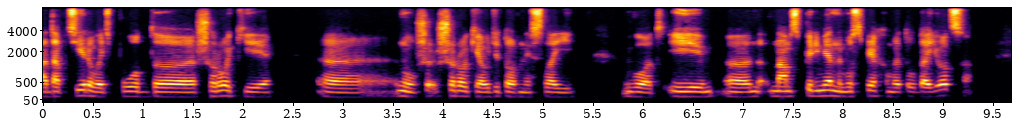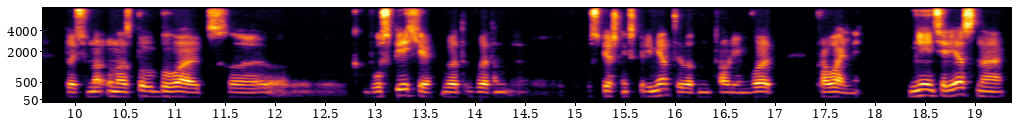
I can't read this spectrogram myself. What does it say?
адаптировать под э, широкие, э, ну, широкие аудиторные слои. Вот. И э, нам с переменным успехом это удается. То есть у, на, у нас бывают э, как бы успехи в, в этом, э, успешные эксперименты в этом направлении, бывают провальные. Мне интересно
